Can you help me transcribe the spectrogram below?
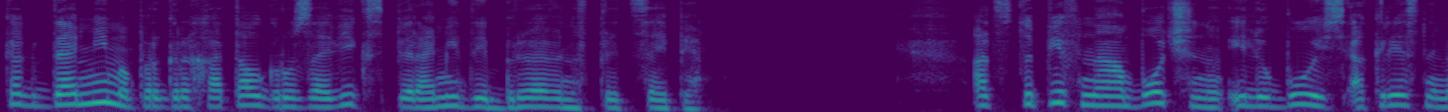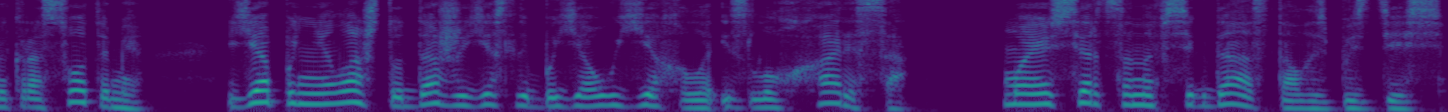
когда мимо прогрохотал грузовик с пирамидой бревен в прицепе. Отступив на обочину и любуясь окрестными красотами, я поняла, что даже если бы я уехала из Лох-Харриса, мое сердце навсегда осталось бы здесь.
